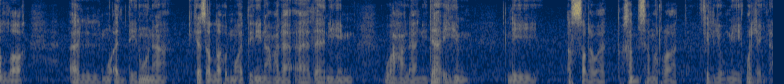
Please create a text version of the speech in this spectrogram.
الله المؤذنون جزى الله المؤذنين على آذانهم وعلى ندائهم للصلوات خمس مرات في اليوم والليلة.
